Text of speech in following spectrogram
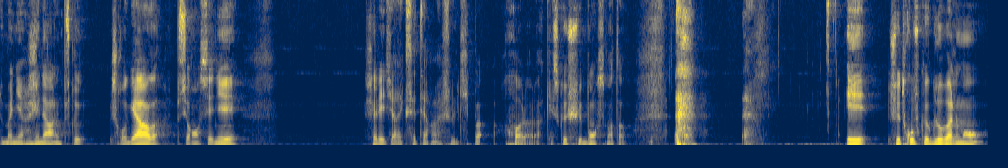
de manière générale, parce que je regarde, je me suis renseigné, j'allais dire etc., je le dis pas. Oh là là, qu'est-ce que je suis bon ce matin. Et je trouve que globalement,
